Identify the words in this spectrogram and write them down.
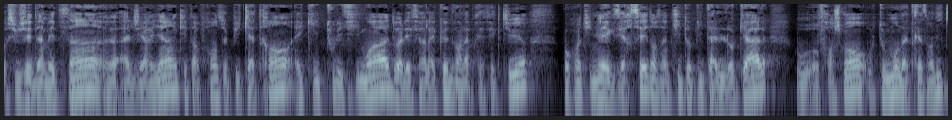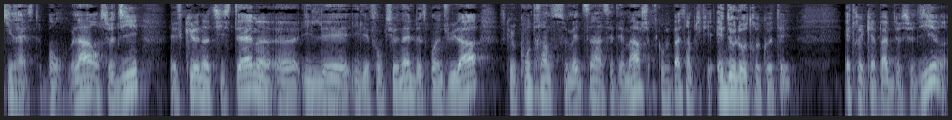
au sujet d'un médecin euh, algérien qui est en France depuis 4 ans et qui, tous les 6 mois, doit aller faire la queue devant la préfecture pour continuer à exercer dans un petit hôpital local où, franchement, où tout le monde a très envie qu'il reste. Bon, là, on se dit, est-ce que notre système, euh, il, est, il est fonctionnel de ce point de vue-là? Est-ce que contraindre ce médecin à cette démarche, est-ce qu'on ne peut pas simplifier? Et de l'autre côté, être capable de se dire,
